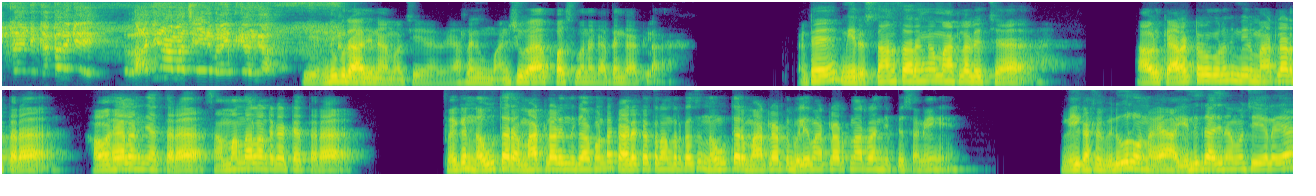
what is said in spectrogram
ఇట్లాంటి ఘటనకి రాజీనామా చేయండి నైతికంగా ఎందుకు రాజీనామా చేయాలి? అసలు నువ్వు మనిషివా పశువు నాకు అర్థం కావట్లా అంటే మీరు ఇష్టానుసారంగా మాట్లాడొచ్చా? ఆవిడ క్యారెక్టర్ గురించి మీరు మాట్లాడతారా? అవహేళన చేస్తారా? సంబంధాలు అంటగట్టేస్తారా? పైగా నవ్వుతారా? మాట్లాడింది కాకుండా కార్యకర్తలు అందరు కలిసి నవ్వుతారు. మాట్లాడుతూ వెళ్ళి మాట్లాడుతున్నారా అని చెప్పేసి అని మీకు అసలు విలువలు ఉన్నాయా? ఎందుకు రాజీనామా చేయాలయ్యా?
